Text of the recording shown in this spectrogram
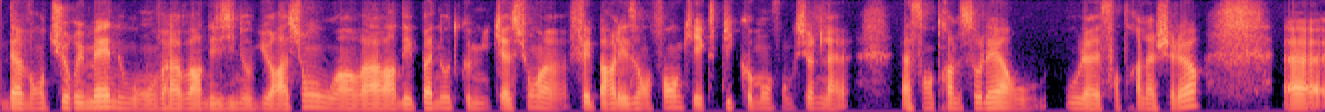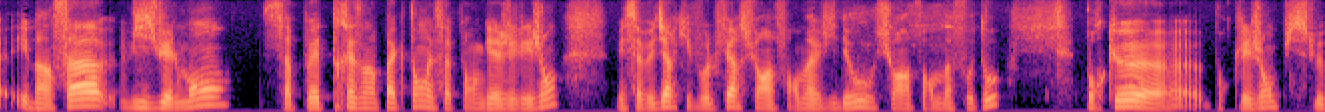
d'aventure humaine où on va avoir des inaugurations, où on va avoir des panneaux de communication faits par les enfants qui expliquent comment fonctionne la, centrale solaire ou, la centrale à chaleur, et ben ça, visuellement, ça peut être très impactant et ça peut engager les gens, mais ça veut dire qu'il faut le faire sur un format vidéo ou sur un format photo pour que, pour que les gens puissent le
